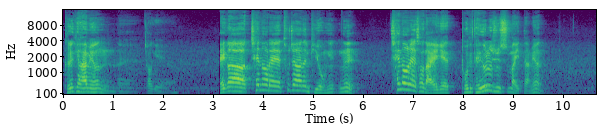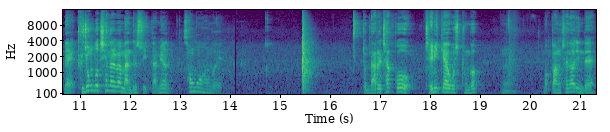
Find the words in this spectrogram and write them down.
그렇게 하면 네, 저기예요. 내가 채널에 투자하는 비용을 채널에서 나에게 도 되돌려 줄 수만 있다면, 네, 그 정도 채널만 만들 수 있다면 성공한 거예요. 좀 나를 찾고 재밌게 하고 싶은 거, 음, 먹방 채널인데.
